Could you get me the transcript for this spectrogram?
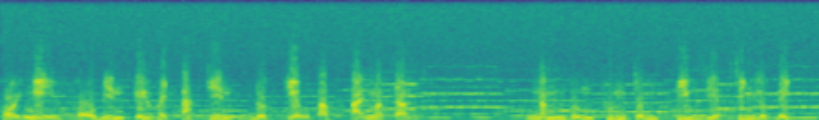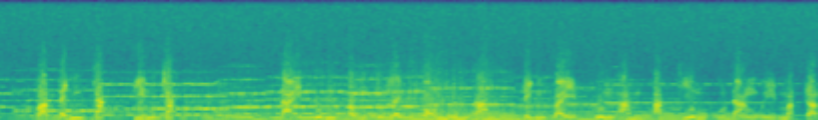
Hội nghị phổ biến kế hoạch tác chiến được triệu tập tại mặt trận, Nắm vững phương châm tiêu diệt sinh lực địch và đánh chắc tiến chắc Đại tướng Tổng tư lệnh Võ Nguyên Giáp trình bày phương án tác chiến của Đảng ủy Mặt trận.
